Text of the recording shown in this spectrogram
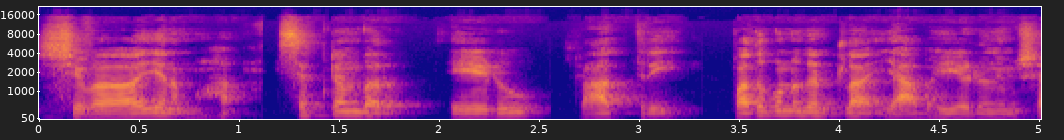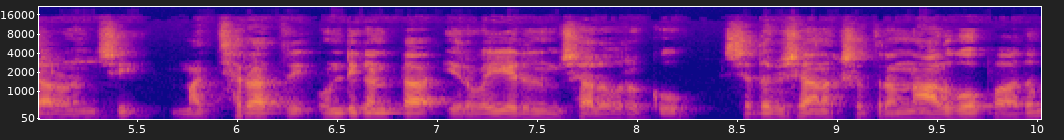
శివాయ నమ. సెప్టెంబర్ ఏడు రాత్రి పదకొండు గంటల యాభై ఏడు నిమిషాల నుంచి మధ్యరాత్రి ఒంటి గంట ఇరవై ఏడు నిమిషాల వరకు శతభిష నక్షత్రం నాలుగో పాదం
